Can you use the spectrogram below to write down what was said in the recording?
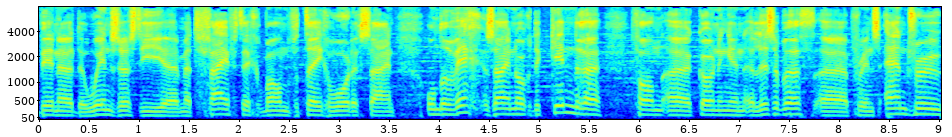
binnen. De Windsors die uh, met 50 man vertegenwoordigd zijn. Onderweg zijn nog de kinderen van koningin Elizabeth. prins Andrew,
